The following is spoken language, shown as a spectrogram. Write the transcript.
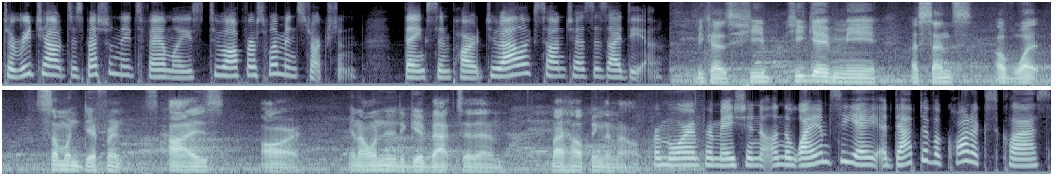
to reach out to special needs families to offer swim instruction, thanks in part to Alec Sanchez's idea. because he he gave me a sense of what someone different's eyes are, and I wanted to give back to them by helping them out. For more information on the YMCA Adaptive Aquatics class,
